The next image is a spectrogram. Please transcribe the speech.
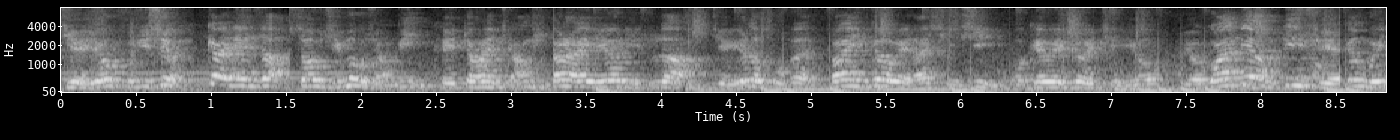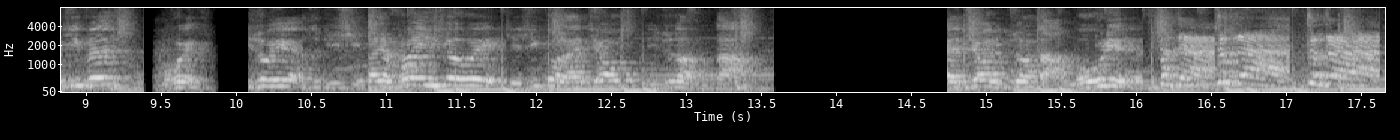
解忧福利社，概念上收集梦想币可以兑换奖品，当然也有李组长解忧的部分。欢迎各位来写信，我可以为各位解忧。有关量力学跟微积分不会，作业自己写。大家欢迎各位写信过来教李组长打，来教李组长打魔物猎人。站站站站站站，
